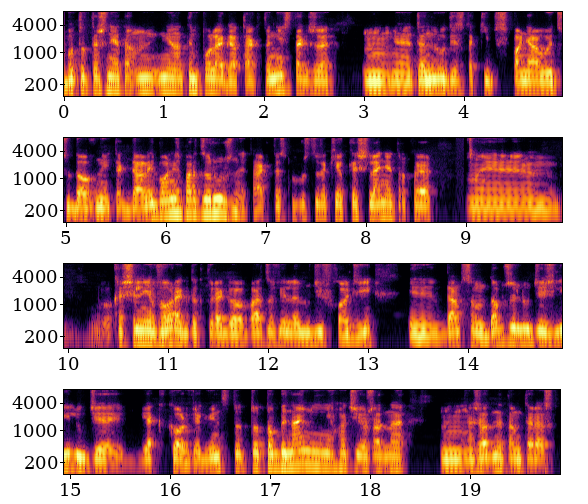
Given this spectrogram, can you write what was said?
bo to też nie, tam, nie na tym polega, tak? To nie jest tak, że Mm, ten lud jest taki wspaniały, cudowny i tak dalej, bo on jest bardzo różny, tak? To jest po prostu takie określenie trochę, e, określenie worek, do którego bardzo wiele ludzi wchodzi. E, tam są dobrzy ludzie, źli ludzie, jakkolwiek, więc to, to, to bynajmniej nie chodzi o żadne, mm, żadne tam teraz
